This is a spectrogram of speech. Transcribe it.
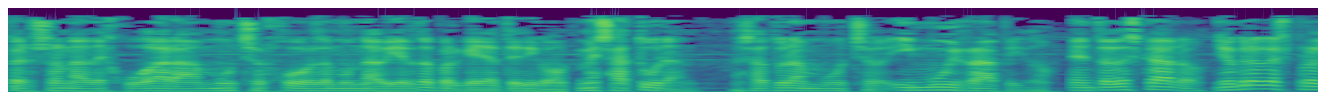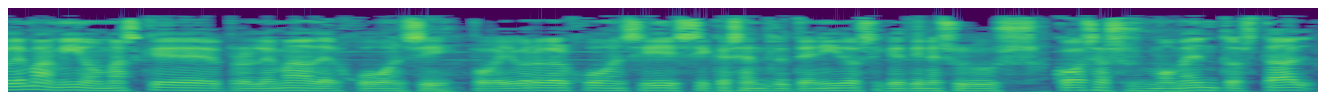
persona de juego jugar a muchos juegos de mundo abierto porque ya te digo, me saturan, me saturan mucho y muy rápido. Entonces, claro, yo creo que es problema mío más que problema del juego en sí, porque yo creo que el juego en sí sí que es entretenido, sí que tiene sus cosas, sus momentos, tal.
